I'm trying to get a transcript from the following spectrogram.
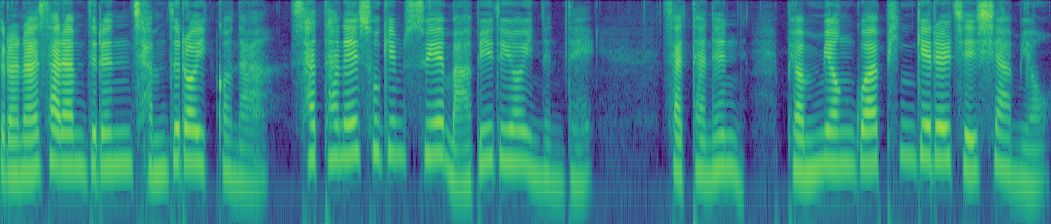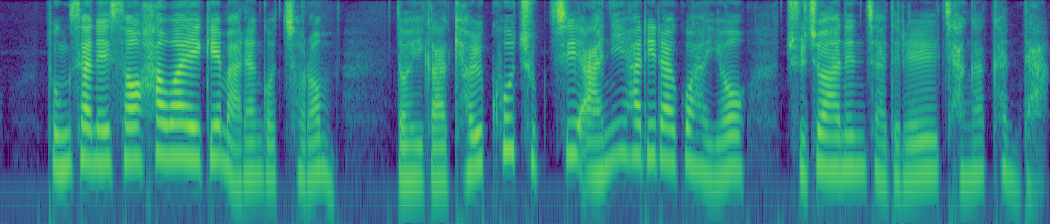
그러나 사람들은 잠들어 있거나 사탄의 속임수에 마비되어 있는데 사탄은 변명과 핑계를 제시하며 동산에서 하와에게 말한 것처럼 너희가 결코 죽지 아니하리라고 하여 주저하는 자들을 장악한다.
